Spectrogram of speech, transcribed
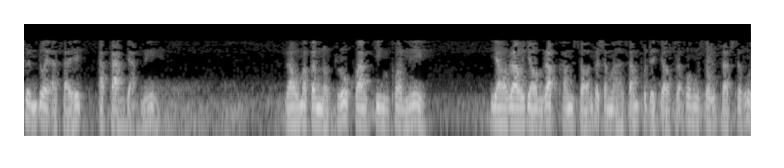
ขึ้นด้วยอาศัยอาการอย่างนี้ เรามากำหนดรู้ความจริงข้อนี้ยาเรายอมรับคำสอนพระสมมาสัมพุทธเจ้าพระองค์ทรงตรัสรู้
